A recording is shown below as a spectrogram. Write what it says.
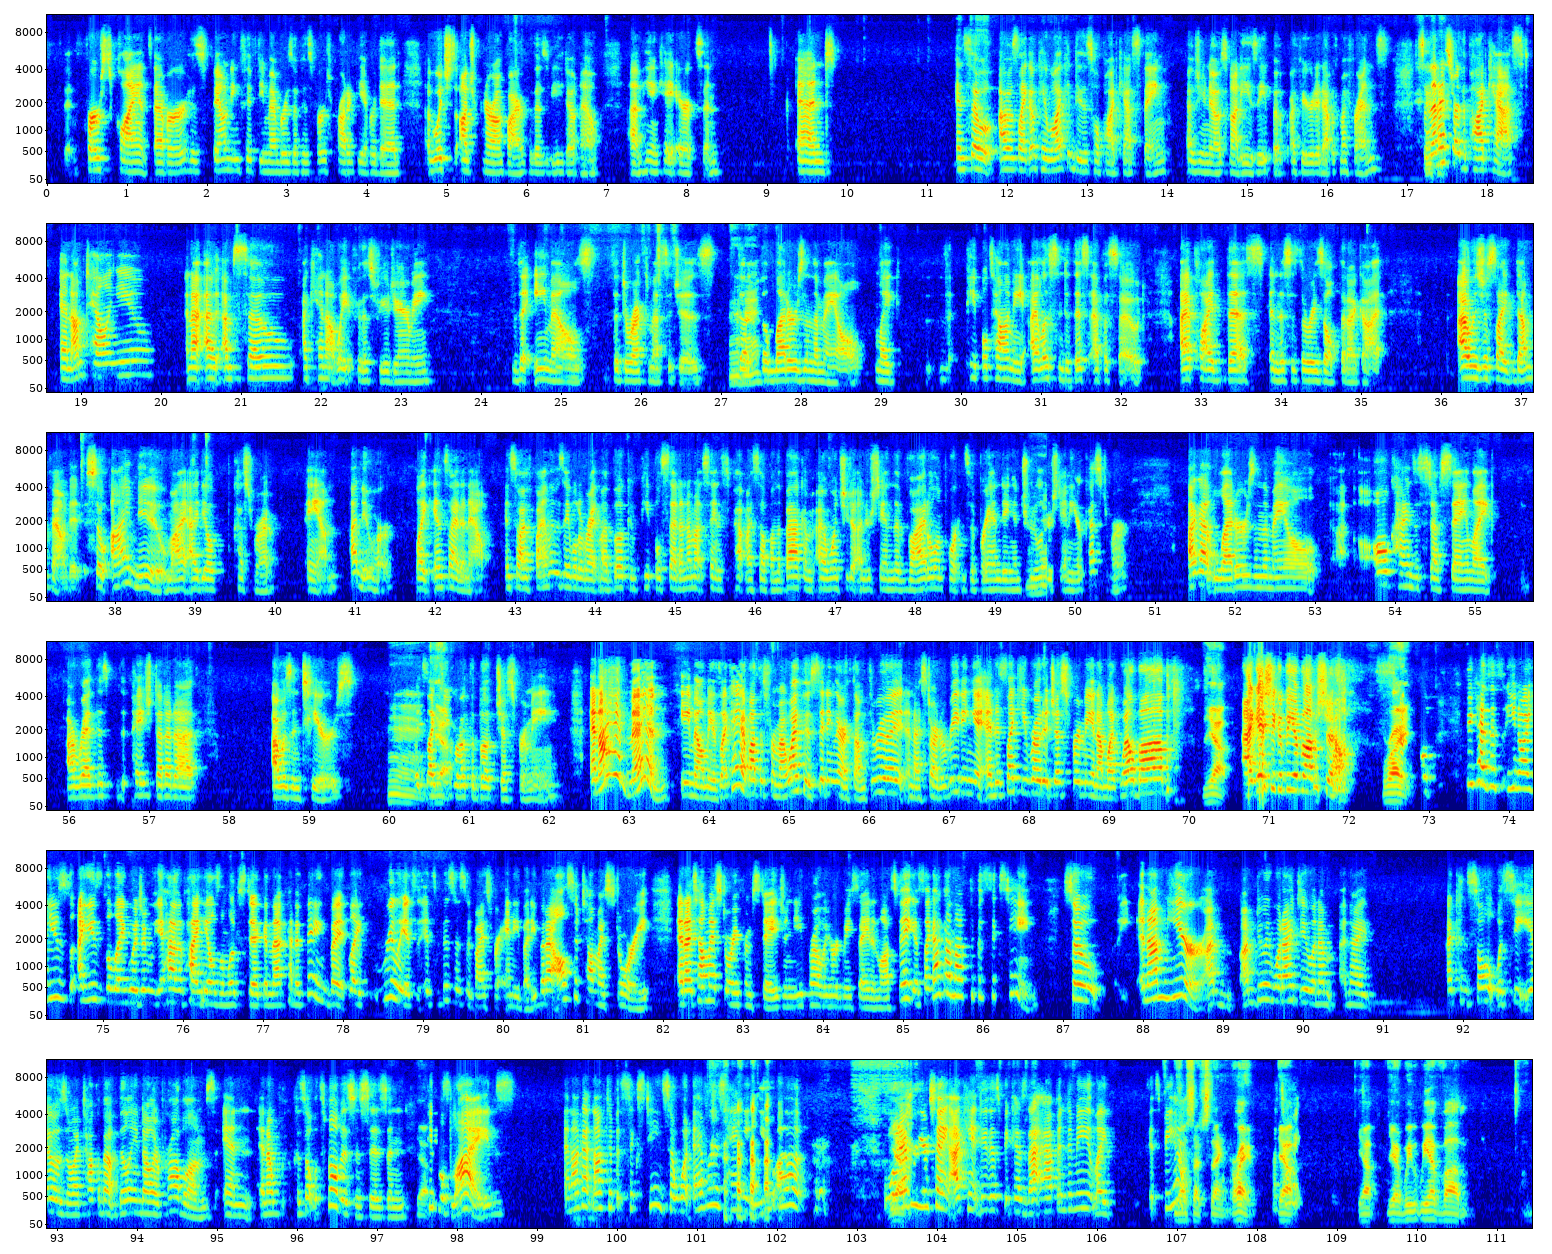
first clients ever, his founding 50 members of his first product he ever did, of which is Entrepreneur on Fire, for those of you who don't know. Um, he and Kate Erickson. And and so I was like, okay, well, I can do this whole podcast thing. As you know, it's not easy, but I figured it out with my friends. So then I started the podcast, and I'm telling you, and I, I I'm so I cannot wait for this for you, Jeremy. The emails, the direct messages, the Mhm. the letters in the mail, like people telling me, I listened to this episode, I applied this, and this is the result that I got. I was just like dumbfounded. So I knew my ideal customer, Anne, I knew her like inside and out. And so I finally was able to write my book, and people said, and I'm not saying this to pat myself on the back, I'm, i want you to understand the vital importance of branding and truly mm-hmm. understanding your customer. I got letters in the mail, all kinds of stuff saying, like, I read this page, da da da. I was in tears. Mm, it's like yeah. you wrote the book just for me. And I had men email me. It's like, hey, I bought this for my wife who's sitting there. I thumbed through it and I started reading it. And it's like you wrote it just for me. And I'm like, well, Bob. Yeah. I guess you could be a bombshell. Right. because it's you know I use I use the language and we have high heels and lipstick and that kind of thing but like really it's it's business advice for anybody but I also tell my story and I tell my story from stage and you probably heard me say it in Las Vegas like I got knocked up at 16 so and I'm here I'm I'm doing what I do and I'm and I I consult with CEOs and I talk about billion dollar problems and and I consult with small businesses and yeah. people's lives and I got knocked up at 16 so whatever is hanging you up whatever yeah. you're saying, I can't do this because that happened to me. Like it's beyond. No such thing. Right. That's yeah. Right. Yeah. Yeah. We, we have um,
